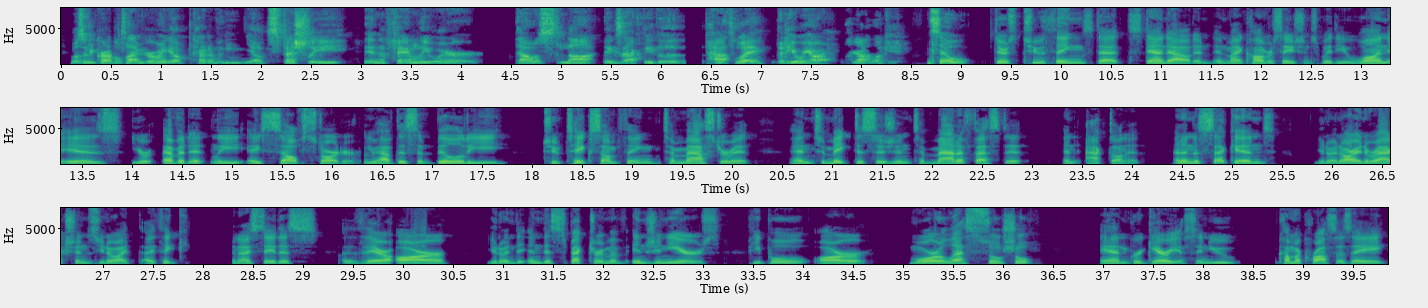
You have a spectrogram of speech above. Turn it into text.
it was an incredible time growing up, kind of in you know, especially in a family where that was not exactly the pathway. But here we are. I got lucky. So there's two things that stand out in, in my conversations with you. One is you're evidently a self starter. You have this ability to take something, to master it, and to make decision, to manifest it and act on it. And then the second, you know, in our interactions, you know, I, I think, and I say this, there are, you know, in the in the spectrum of engineers, people are more or less social and gregarious. And you come across as a,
